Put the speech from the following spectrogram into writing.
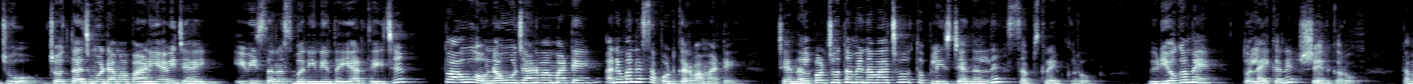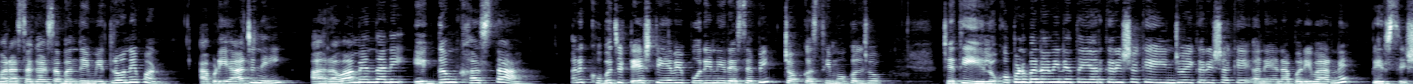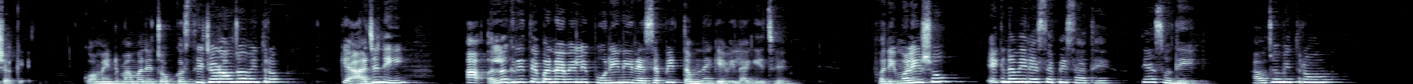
જુઓ, જોતા જ મોઢામાં પાણી આવી જાય, એવી સરસ બનીને તૈયાર થઈ છે. તો આવું અવનવું જાણવા માટે અને મને સપોર્ટ કરવા માટે, ચેનલ પર જો તમે નવા છો, તો પ્લીઝ ચેનલને સબસ્ક્રાઈબ કરો. વીડિયો ગમે તો લાઈક અને શેર કરો. તમારા સગા સંબંધી મિત્રોને પણ આપણી આજની આ રવા મેંદાની એકદમ ખસ્તા અને ખૂબ જ ટેસ્ટી એવી પૂરીની રેસિપી ચોક્કસથી મોકલજો. જેથી એ લોકો પણ બનાવીને તૈયાર કરી શકે એન્જોય કરી શકે અને એના પરિવારને પીરસી શકે. કોમેન્ટમાં મને ચોક્કસથી જણાવજો મિત્રો કે આજની આ અલગ રીતે બનાવેલી પૂરીની રેસિપી તમને કેવી લાગી છે. ફરી મળીશું એક નવી રેસિપી સાથે. ત્યાં સુધી આવજો મિત્રો.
